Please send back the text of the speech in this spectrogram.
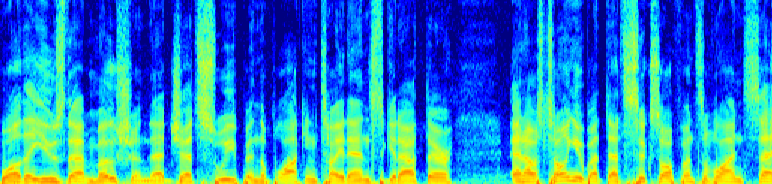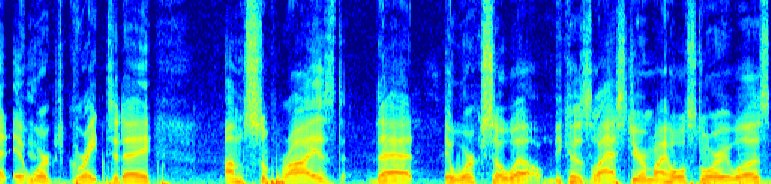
Well, they used that motion, that jet sweep, and the blocking tight ends to get out there. And I was telling you about that six offensive line set. It worked great today. I'm surprised that it works so well because last year my whole story was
